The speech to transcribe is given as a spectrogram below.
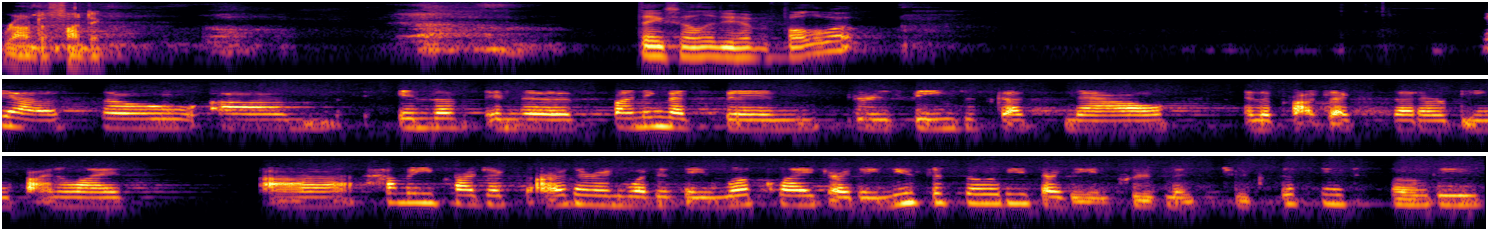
round of funding. Thanks, Helen. Do you have a follow-up? Yeah. Um, In the in the funding that's been or is being discussed now and the projects that are being finalized, uh, how many projects are there and what do they look like? Are they new facilities? Are they improvements to existing facilities?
